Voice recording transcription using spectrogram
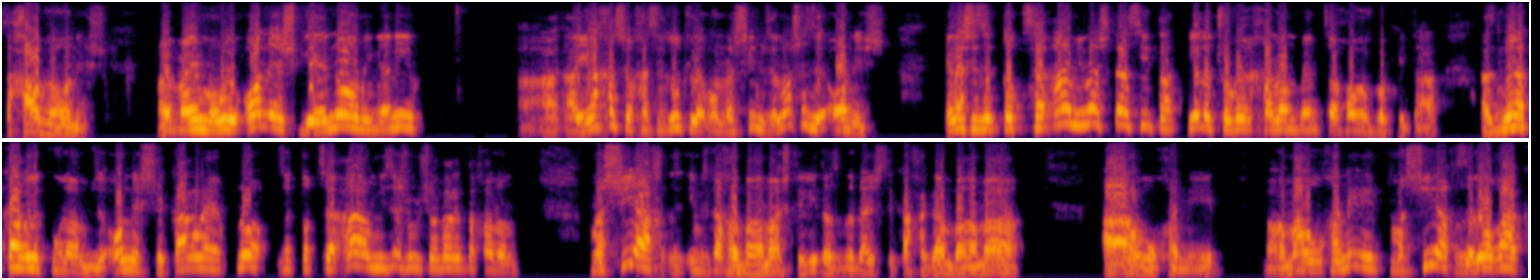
שכר ועונש. הרבה פעמים אומרים עונש, גיהנום, עניינים, היחס של חסידות לעונשים זה לא שזה עונש, אלא שזה תוצאה ממה שאתה עשית. ילד שובר חלון באמצע החורף בכיתה, אז נהיה קר לכולם, זה עונש שקר להם? לא, זה תוצאה מזה שהוא שבר את החלון. משיח, אם זה ככה ברמה השלילית, אז ודאי שזה ככה גם ברמה הרוחנית. ברמה הרוחנית, משיח זה לא רק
